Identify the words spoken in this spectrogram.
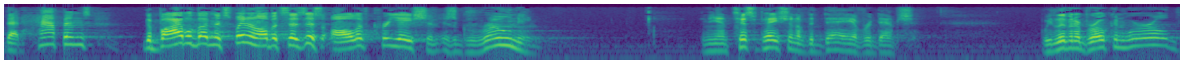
that happens. The Bible doesn't explain it all, but says this, all of creation is groaning in the anticipation of the day of redemption. We live in a broken world.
